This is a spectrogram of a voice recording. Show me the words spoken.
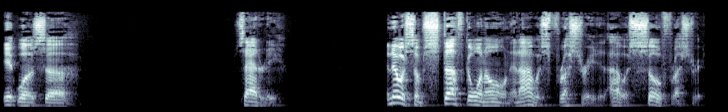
it was uh, Saturday. And there was some stuff going on, and I was frustrated. I was so frustrated.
